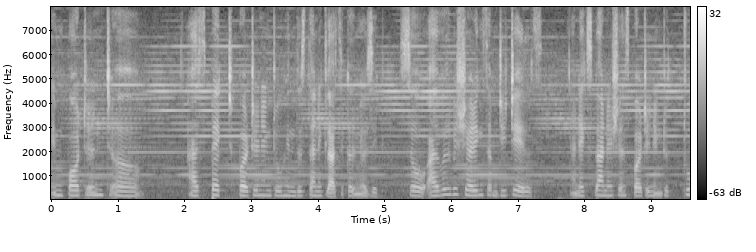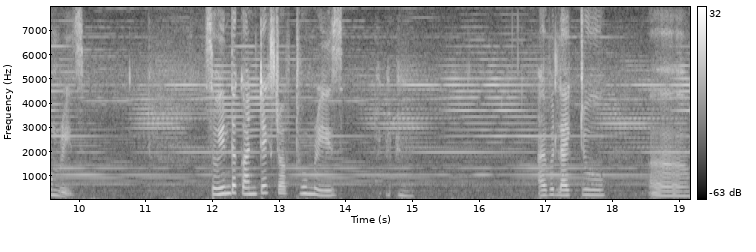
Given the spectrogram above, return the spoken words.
important uh, aspect pertaining to Hindustani classical music. So I will be sharing some details and explanations pertaining to Thumris. So in the context of Thumris, I would like to uh,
